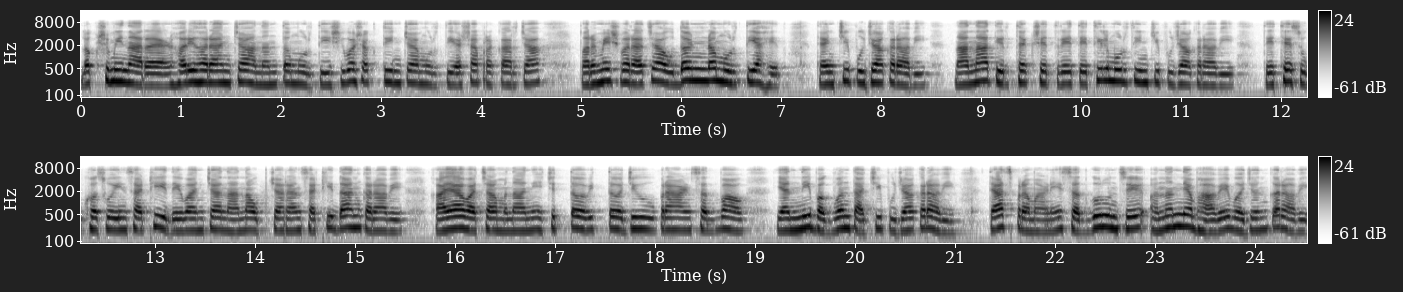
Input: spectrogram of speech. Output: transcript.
लक्ष्मीनारायण हरिहरांच्या अनंत मूर्ती शिवशक्तींच्या मूर्ती अशा प्रकारच्या परमेश्वराच्या उदंड मूर्ती आहेत. त्यांची पूजा करावी. नाना तीर्थक्षेत्रे तेथील मूर्तींची पूजा करावी. तेथे सुखसोयींसाठी देवांच्या नाना उपचारांसाठी दान करावे. काया वाचा मनाने चित्त वित्त जीव प्राण सद्भाव यांनी भगवंताची पूजा करावी. त्याचप्रमाणे सद्गुरूंचे अनन्य भावे भजन करावे.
